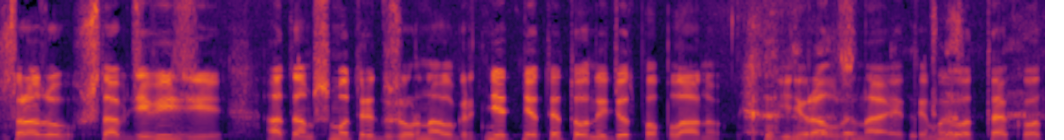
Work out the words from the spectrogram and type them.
Сразу в штаб дивизии, а там смотрит в журнал, говорит, нет, нет, это он идет по плану, генерал знает. И мы вот так вот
